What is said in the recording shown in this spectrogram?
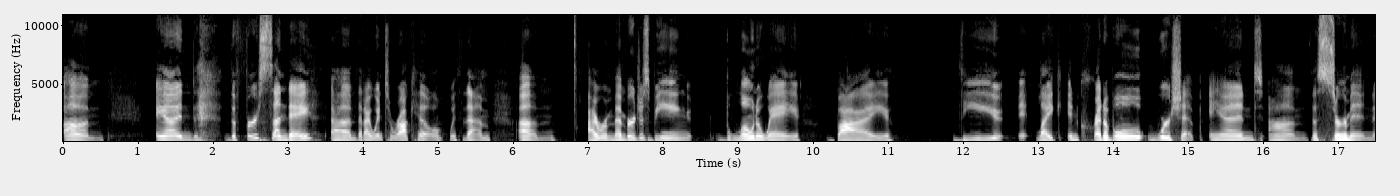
Um, and the first Sunday um, that I went to Rock Hill with them, um, I remember just being blown away by the eh, like incredible worship and um, the sermon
